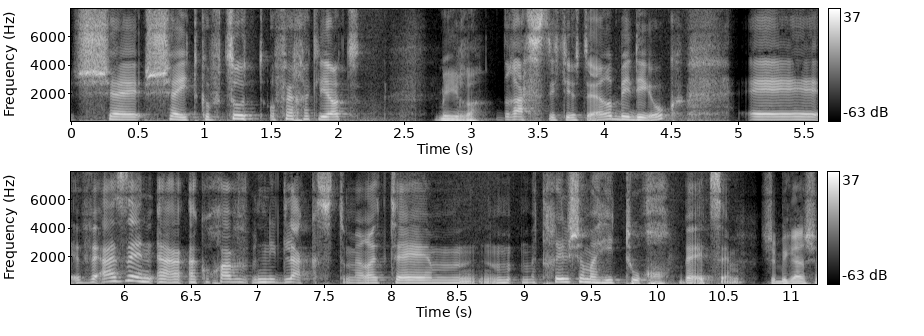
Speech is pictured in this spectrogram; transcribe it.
ש, שההתכווצות הופכת להיות מהירה. דרסטית יותר, בדיוק. אה, ואז אה, הכוכב נדלק, זאת אומרת, אה, מתחיל שם היתוך בעצם. שבגלל ש...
